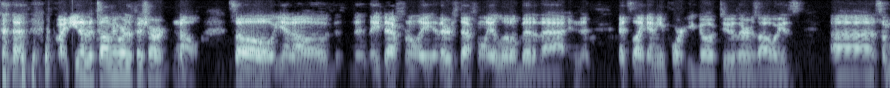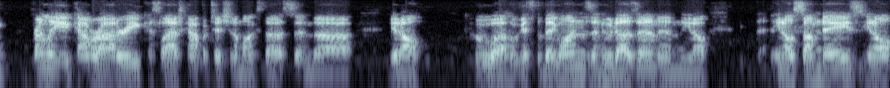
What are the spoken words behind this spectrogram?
do I need him to tell me where the fish are? No. So, you know, they definitely, there's definitely a little bit of that. And it's like any port you go to, there's always uh, some friendly camaraderie slash competition amongst us. And, uh, you know, who, uh, who gets the big ones and who doesn't. And, you know, you know, some days, you know,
